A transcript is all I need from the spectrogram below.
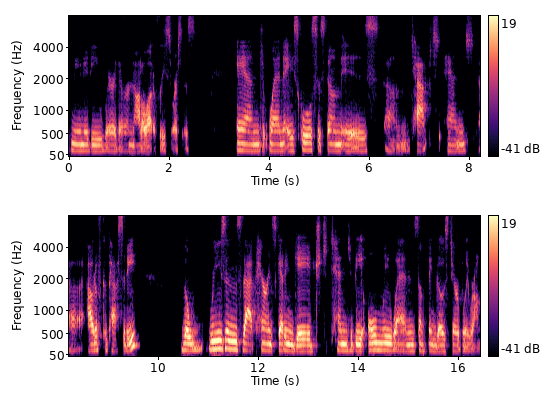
community where there are not a lot of resources. And when a school system is um, tapped and uh, out of capacity, the reasons that parents get engaged tend to be only when something goes terribly wrong.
